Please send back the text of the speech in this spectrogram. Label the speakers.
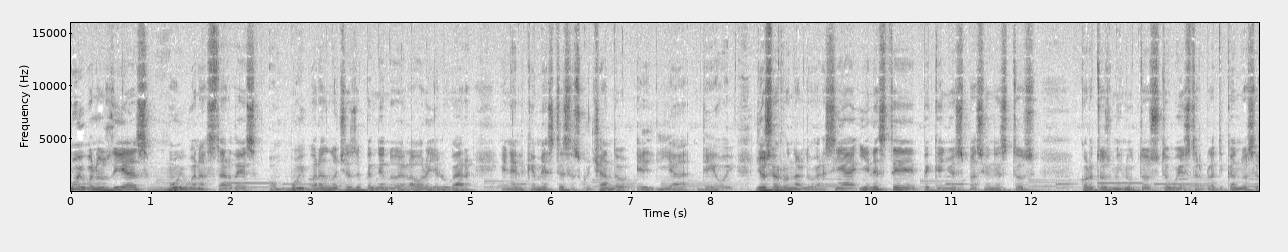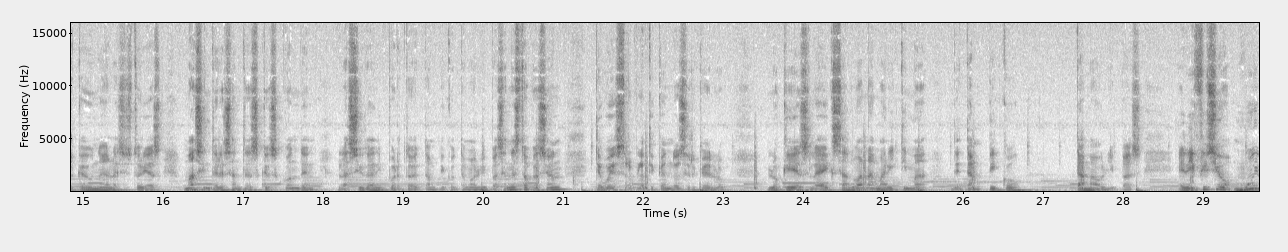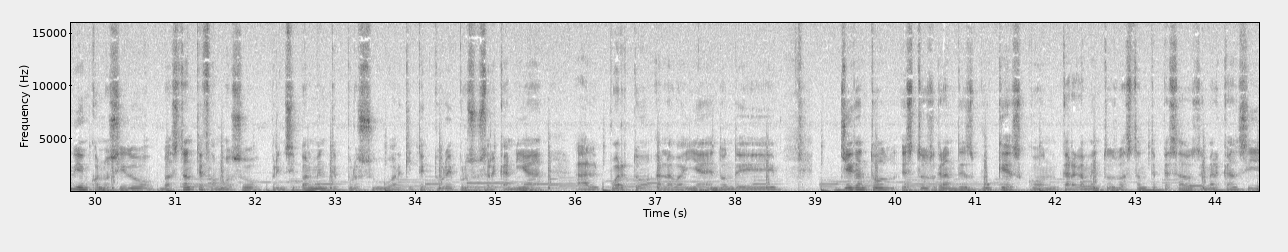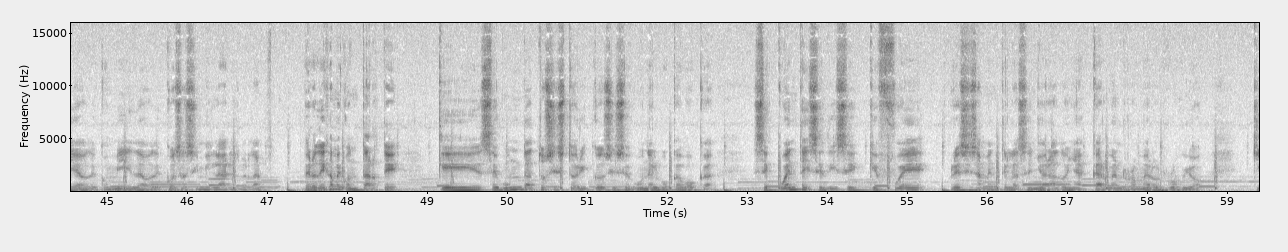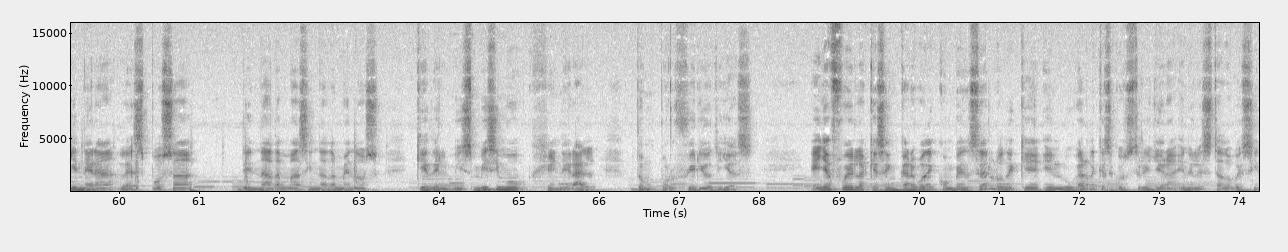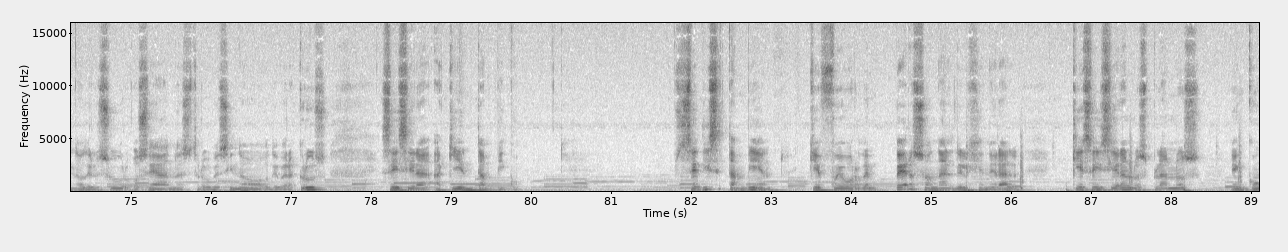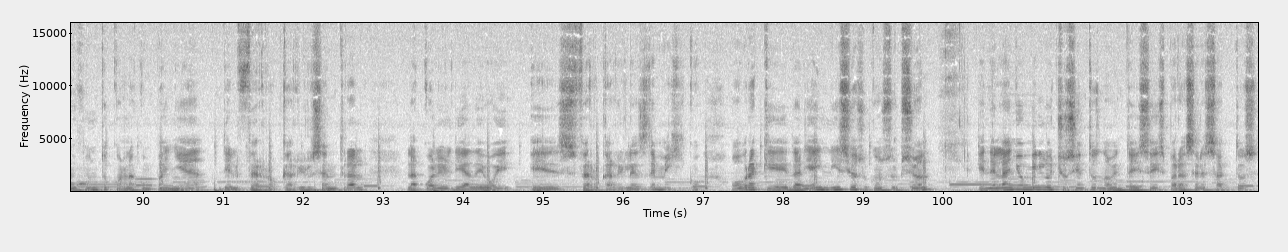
Speaker 1: Muy buenos días, muy buenas tardes o muy buenas noches dependiendo de la hora y el lugar en el que me estés escuchando el día de hoy. Yo soy Ronaldo García y en este pequeño espacio, en estos cortos minutos, te voy a estar platicando acerca de una de las historias más interesantes que esconden la ciudad y puerto de Tampico, Tamaulipas. En esta ocasión te voy a estar platicando acerca de lo, lo que es la exaduana marítima de Tampico, Tamaulipas. Edificio muy bien conocido, bastante famoso, principalmente por su arquitectura y por su cercanía al puerto, a la bahía, en donde llegan todos estos grandes buques con cargamentos bastante pesados de mercancía o de comida o de cosas similares, ¿verdad? Pero déjame contarte que según datos históricos y según el boca a boca, se cuenta y se dice que fue precisamente la señora doña Carmen Romero Rubio, quien era la esposa de nada más y nada menos que del mismísimo general don Porfirio Díaz. Ella fue la que se encargó de convencerlo de que en lugar de que se construyera en el estado vecino del sur, o sea, nuestro vecino de Veracruz, se hiciera aquí en Tampico. Se dice también que fue orden personal del general que se hicieran los planos en conjunto con la compañía del ferrocarril central, la cual el día de hoy es Ferrocarriles de México, obra que daría inicio a su construcción en el año 1896 para ser exactos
